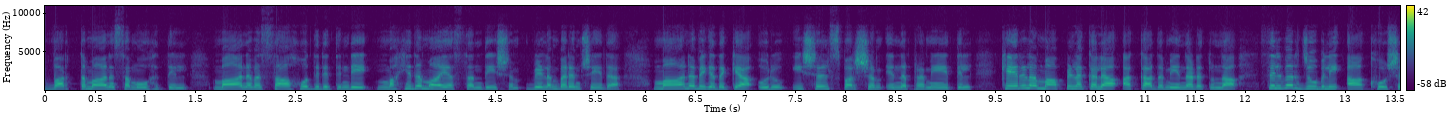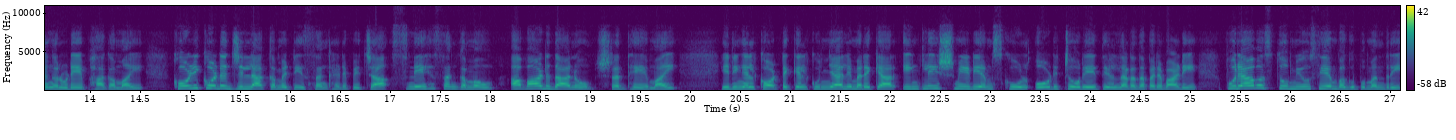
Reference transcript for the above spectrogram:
വർത്തമാന സമൂഹത്തിൽ മാനവ സാഹോദര്യത്തിന്റെ മഹിതമായ സന്ദേശം വിളംബരം ചെയ്ത മാനവികതയ്ക്ക് ഒരു ഇശൽ സ്പർശം എന്ന പ്രമേയത്തിൽ കേരള മാപ്പിളക്കല അക്കാദമി നടത്തുന്ന സിൽവർ ജൂബിലി ആഘോഷങ്ങളുടെ ഭാഗമായി കോഴിക്കോട് ജില്ലാ കമ്മിറ്റി സംഘടിപ്പിച്ച സ്നേഹസംഗമവും അവാർഡ് ദാനവും ശ്രദ്ധേയമായി. Iringal Kottakkal Kunjali Marakkar English medium school ഓഡിറ്റോറിയത്തിൽ നടന്ന പരിപാടി പുരാവസ്തു മ്യൂസിയം വകുപ്പ് മന്ത്രി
